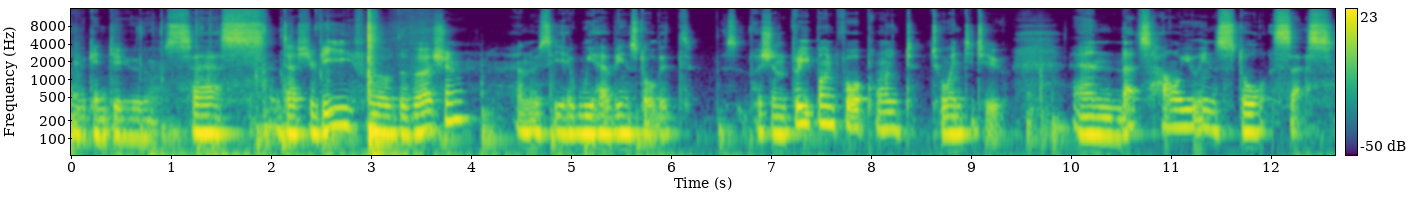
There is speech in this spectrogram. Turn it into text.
And we can do sass-v for the version. And we see we have installed it. Version 3.4.22 and that's how you install Sass.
